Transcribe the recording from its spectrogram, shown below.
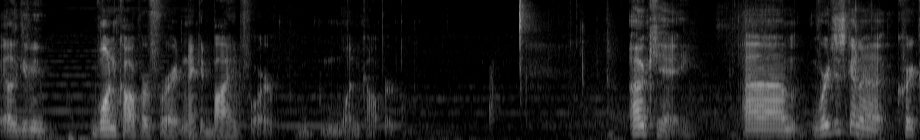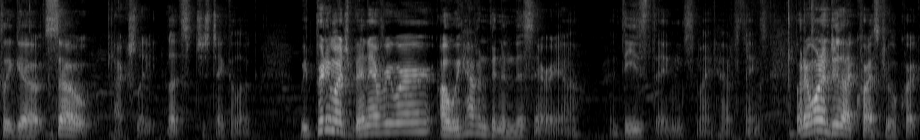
It'll give me one copper for it, and I could buy it for one copper. Okay. Um, we're just gonna quickly go. So, actually, let's just take a look. We've pretty much been everywhere. Oh, we haven't been in this area. These things might have things. But I want to do that quest real quick.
